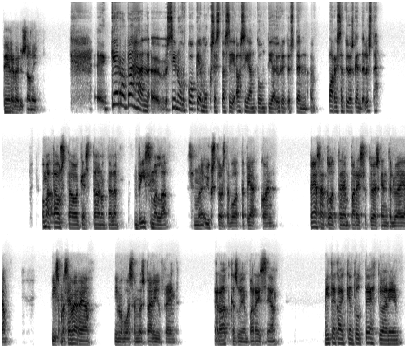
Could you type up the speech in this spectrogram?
Tervehdys Ani. Kerro vähän sinun kokemuksestasi asiantuntijayritysten parissa työskentelystä. Oma tausta oikeastaan on täällä Vismalla semmoinen 11 vuotta piakkoin PSA-tuotteiden parissa työskentelyä ja Visma Severa ja viime vuosina myös Value Frame ratkaisujen parissa. Ja mitä kaikkea on tullut tehtyä, niin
